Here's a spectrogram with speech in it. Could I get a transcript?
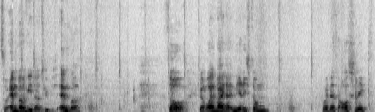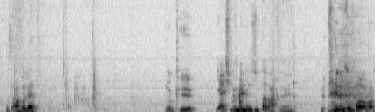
So, Ember wieder, typisch Ember. So, wir wollen weiter in die Richtung, wo das ausschlägt, das Amulett. Okay. Ja, ich will meine Superwaffe. Eine Superwaffe.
